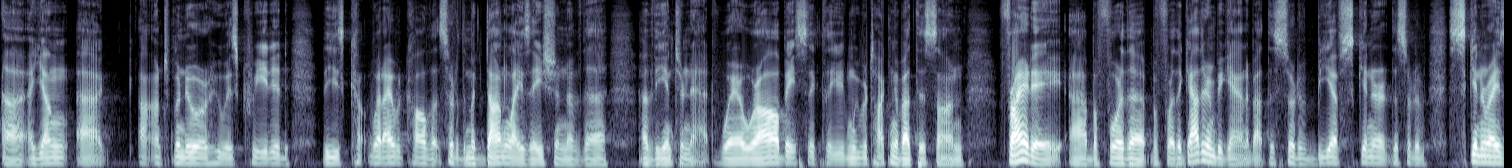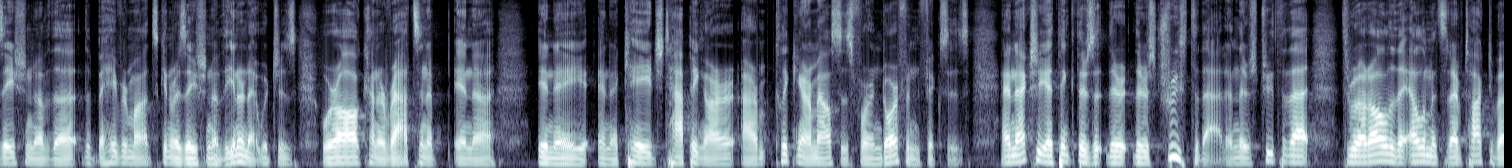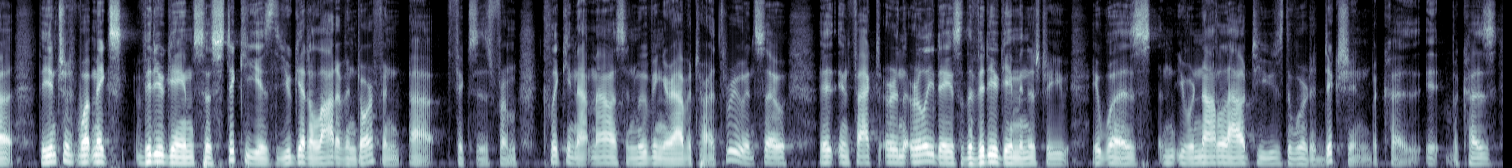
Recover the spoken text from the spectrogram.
uh, a young uh, entrepreneur who has created these what I would call the sort of the McDonaldization of the of the internet, where we're all basically and we were talking about this on Friday uh, before the before the gathering began about this sort of B.F. Skinner, the sort of Skinnerization of the the behavior mod Skinnerization of the internet, which is we're all kind of rats in a in a in a in a cage tapping our, our clicking our mouses for endorphin fixes. And actually I think there's a, there there's truth to that. And there's truth to that throughout all of the elements that I've talked about. The interest what makes video games so sticky is that you get a lot of endorphin uh, fixes from clicking that mouse and moving your avatar through. And so, it, in fact, in the early days of the video game industry, it was you were not allowed to use the word addiction because it, because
